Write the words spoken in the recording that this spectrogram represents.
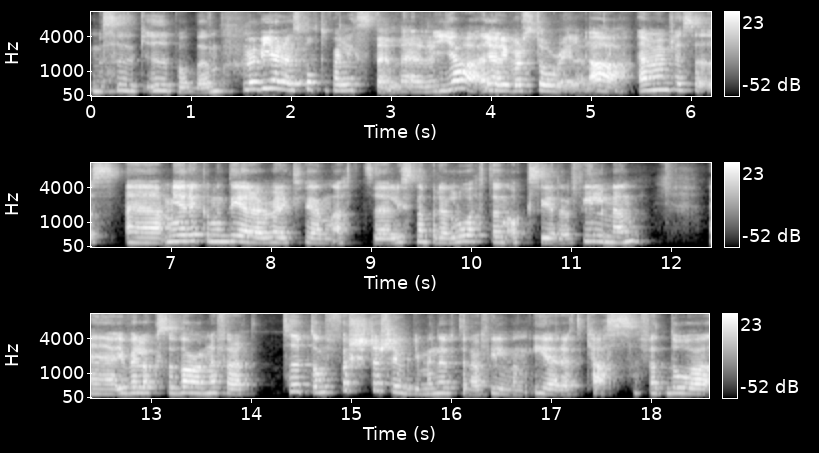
musik i podden. Men vi gör en Spotify-lista eller Ja, eller gör det i vår story eller någonting. Ja, ja men precis. Eh, men jag rekommenderar verkligen att eh, lyssna på den låten och se den filmen. Eh, jag vill också varna för att typ de första 20 minuterna av filmen är rätt kass. För att då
